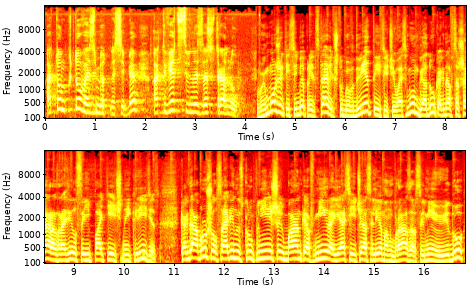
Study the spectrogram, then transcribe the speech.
О том, кто возьмет на себя ответственность за страну. Вы можете себе представить, чтобы в 2008 году, когда в США разразился ипотечный кризис, когда обрушился один из крупнейших банков мира, я сейчас Lehman Brothers имею в виду,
